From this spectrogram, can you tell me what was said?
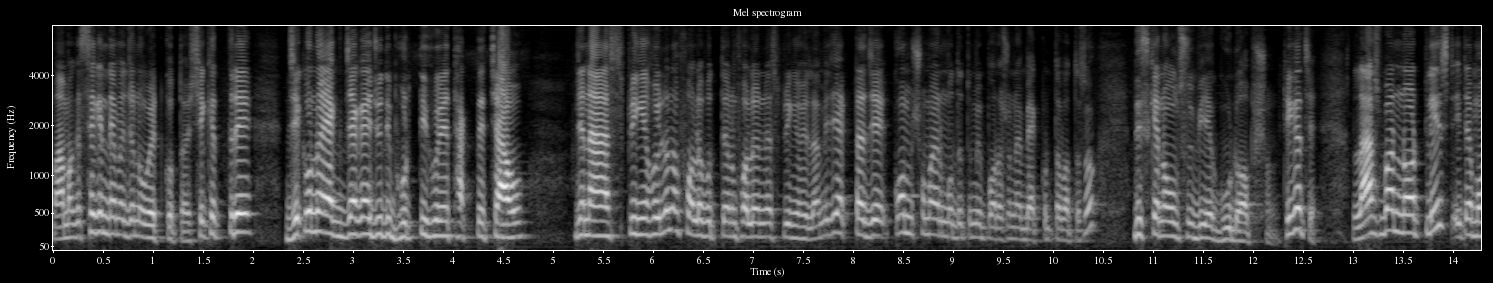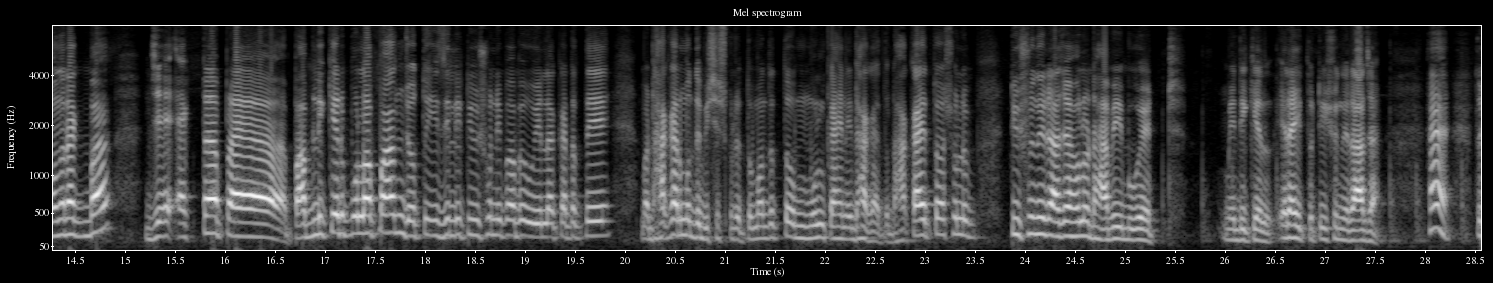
বা আমাকে সেকেন্ড টাইমের জন্য ওয়েট করতে হয়। সেক্ষেত্রে যে কোনো এক জায়গায় যদি ভর্তি হয়ে থাকতে চাও যে না স্প্রিংয়ে হইল না, ফলে ভর্তি হলো ফলে হলো স্প্রিংয়ে হইল আমি যে একটা যে কম সময়ের মধ্যে তুমি পড়াশোনায় ব্যাক করতে পারতেছো this can also be a good option ঠিক আছে? লাস্ট বার নট লিস্ট এটা মনে রাখবা যে একটা পাবলিকের পোলাপান যত ইজিলি টিউশনই পাবে ওই এলাকাটাতে বা ঢাকার মধ্যে, বিশেষ করে তোমাদের তো মূল কাহিনী ঢাকায়। তো ঢাকায় তো আসলে টিউশনির রাজা হলো ঢাবি বুয়েট মেডিকেল এরাই তো টিউশনির রাজা। হ্যাঁ? তো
